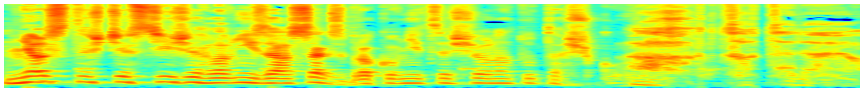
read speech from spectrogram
Měl jste štěstí, že hlavní zásah z brokovnice šel na tu tašku. Ach, to teda jo.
